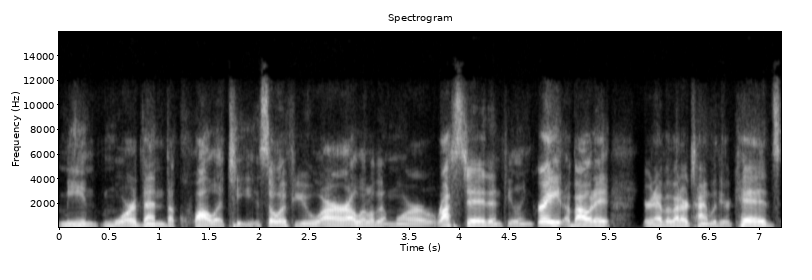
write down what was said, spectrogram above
mean more than the quality. So if you are a little bit more rested and feeling great about it you're gonna have a better time with your kids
